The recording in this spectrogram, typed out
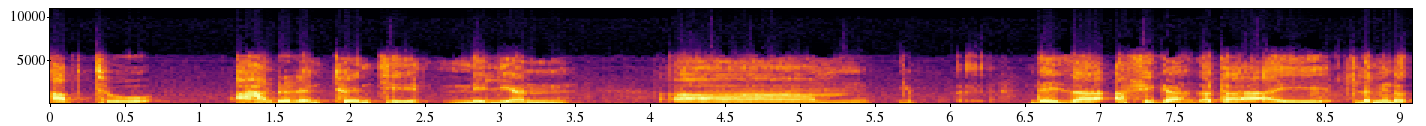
up to 120 million um, there is a, a, figure that I, I, let me not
